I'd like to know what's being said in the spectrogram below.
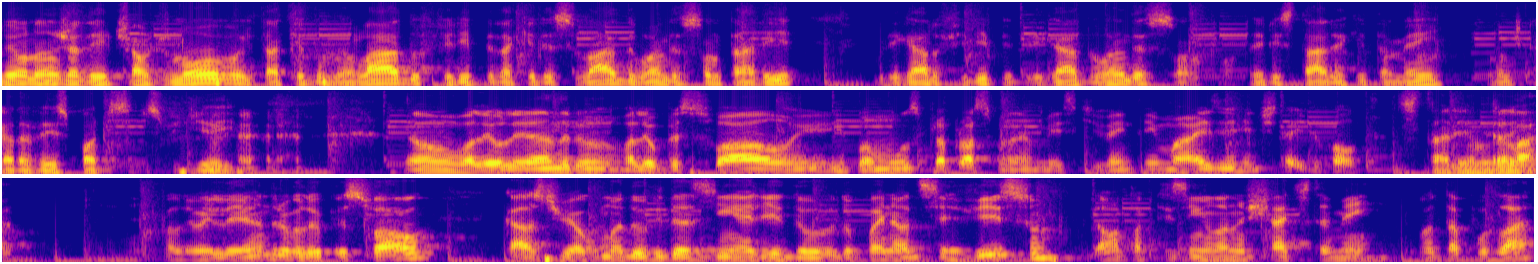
Leonan já dei tchau de novo, ele está aqui do meu lado, Felipe daqui desse lado, o Anderson está ali. Obrigado, Felipe, obrigado, Anderson, por ter estado aqui também. Um de cada vez pode se despedir aí. Então, valeu, Leandro, valeu, pessoal, e vamos para a próxima, né? Mês que vem tem mais e a gente tá aí de volta. Estaremos Até aí. lá. Valeu aí, Leandro. Valeu, pessoal. Caso tiver alguma duvidazinha ali do, do painel de serviço, dá um toquezinho lá no chat também. Vou estar por lá.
